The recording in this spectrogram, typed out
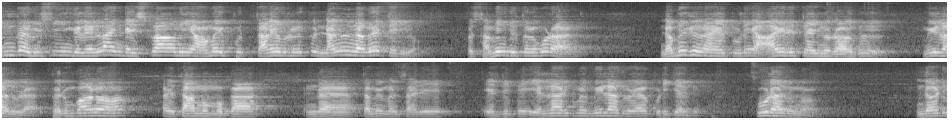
இந்த விஷயங்கள் எல்லாம் இந்த இஸ்லாமிய அமைப்பு தலைவர்களுக்கு நல்லாவே தெரியும். இப்போ சமீபத்தில் கூட நபிகள் நாயகத்துடைய ஆயிரத்தி ஐநூறாவது மீலாது விழா பெரும்பாலும் அது தாமமுக இந்த தமிழ் மன்சாரி எஸ்டிபி எல்லாருக்குமே மீலாது விழா பிடிக்காது. கூடாதுங்க. இந்த வாட்டி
